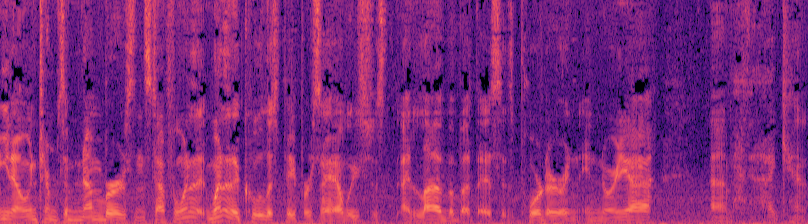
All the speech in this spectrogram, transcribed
you know, in terms of numbers and stuff. One of the, one of the coolest papers I always just I love about this is Porter and, and Nohria. Um, I can't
